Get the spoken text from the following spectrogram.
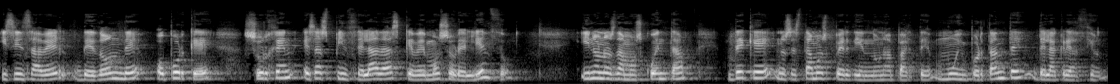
y sin saber de dónde o por qué surgen esas pinceladas que vemos sobre el lienzo. Y no nos damos cuenta de que nos estamos perdiendo una parte muy importante de la creación.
